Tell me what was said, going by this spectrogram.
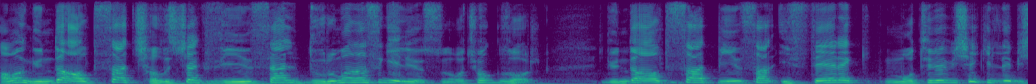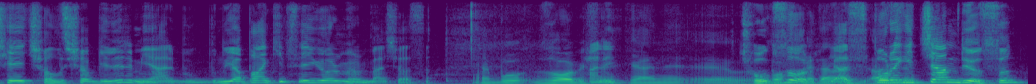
Ama günde 6 saat çalışacak zihinsel duruma nasıl geliyorsun? O çok zor. Günde 6 saat bir insan isteyerek motive bir şekilde bir şeye çalışabilir mi yani? Bunu yapan kimseyi görmüyorum ben şahsen. Yani bu zor bir şey. Hani, yani e, çok zor. Ya spora azim. gideceğim diyorsun.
